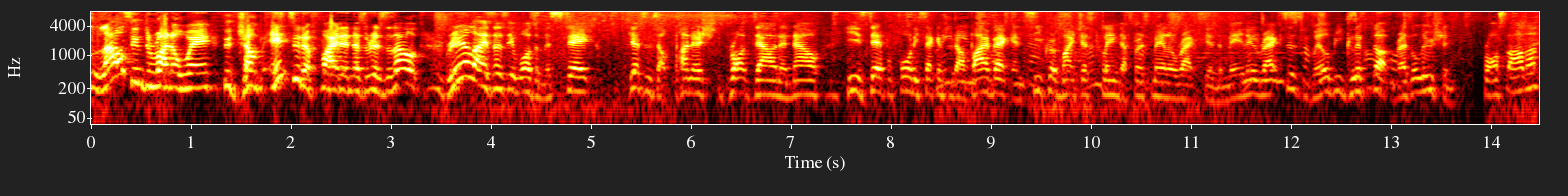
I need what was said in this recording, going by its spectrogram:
allows him to run away to jump into the fight and as a result realizes it was a mistake gets himself punished, brought down, and now he's dead for 40 seconds without buyback, and Secret might just claim that first melee Rex here. The melee Rexes will be glyphed up. Resolution. Frost Armor.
